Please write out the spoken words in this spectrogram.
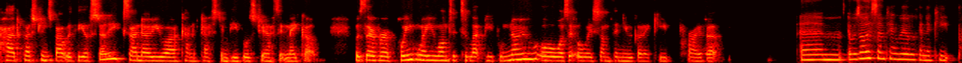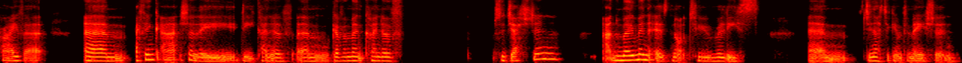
had questions about with your study? Because I know you are kind of testing people's genetic makeup. Was there ever a point where you wanted to let people know, or was it always something you were going to keep private? Um, it was always something we were going to keep private. Um, I think actually the kind of um, government kind of suggestion at the moment is not to release um, genetic information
